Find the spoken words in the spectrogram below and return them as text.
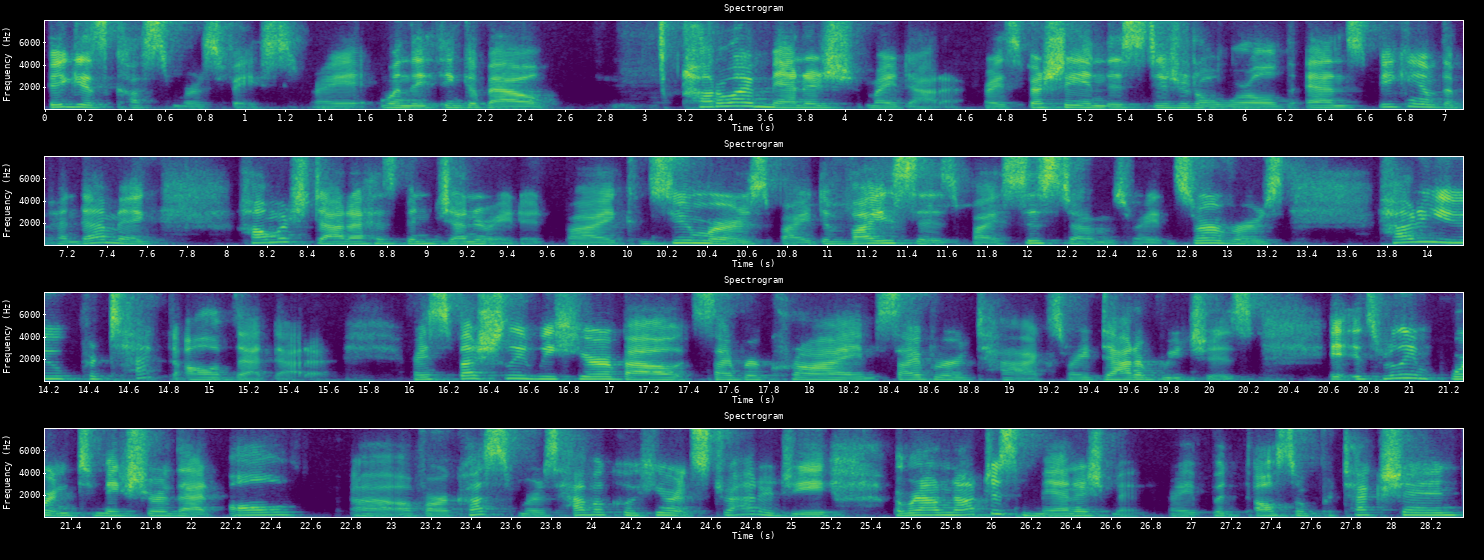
biggest customers face, right? When they think about how do I manage my data, right? Especially in this digital world. And speaking of the pandemic, how much data has been generated by consumers, by devices, by systems, right, servers. How do you protect all of that data? Right? Especially we hear about cyber crime, cyber attacks, right? Data breaches. It's really important to make sure that all uh, of our customers have a coherent strategy around not just management, right, but also protection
